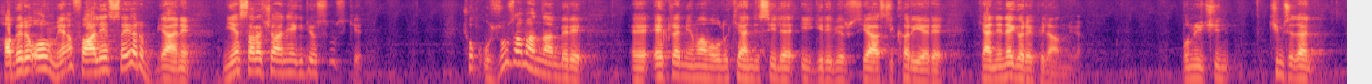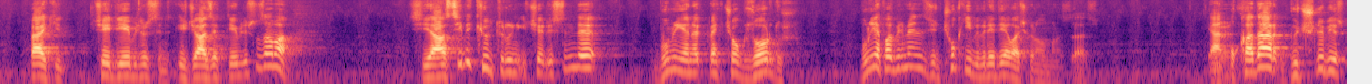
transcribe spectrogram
haberi olmayan faaliyet sayarım. Yani niye Saraçhane'ye gidiyorsunuz ki? Çok uzun zamandan beri e, Ekrem İmamoğlu kendisiyle ilgili bir siyasi kariyeri kendine göre planlıyor. Bunun için kimseden belki şey diyebilirsiniz, icazet diyebilirsiniz ama siyasi bir kültürün içerisinde bunu yönetmek çok zordur. Bunu yapabilmeniz için çok iyi bir belediye başkanı olmanız lazım. Yani o kadar güçlü bir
